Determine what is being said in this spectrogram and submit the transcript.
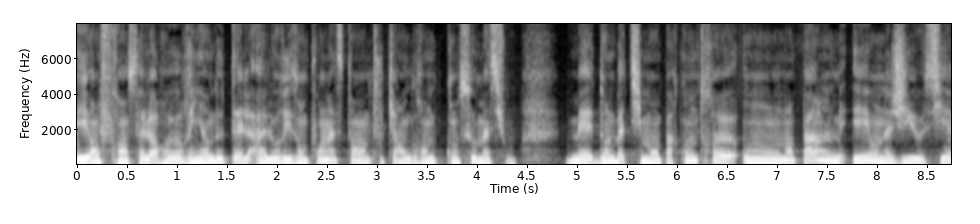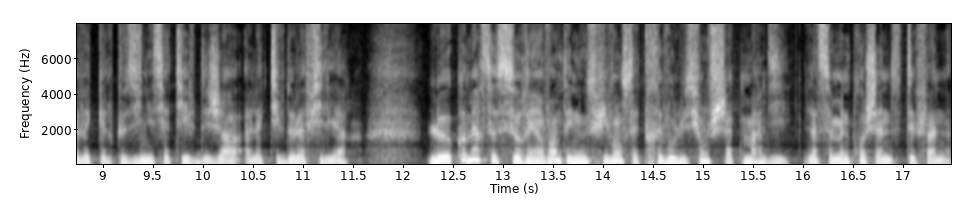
et en France. Alors euh, rien de tel à l'horizon pour l'instant, en tout cas en grande consommation. Mais dans le bâtiment, par contre, euh, on en parle et on agit aussi avec quelques initiatives déjà à l'actif de la filière. Le commerce se réinvente et nous suivons cette révolution chaque mardi. La semaine prochaine, Stéphane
